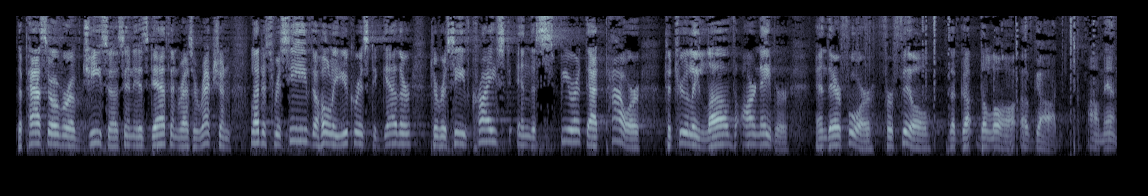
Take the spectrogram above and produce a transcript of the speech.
the Passover of Jesus in his death and resurrection, let us receive the Holy Eucharist together to receive Christ in the Spirit, that power to truly love our neighbor and therefore fulfill the, the law of God. Amen.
